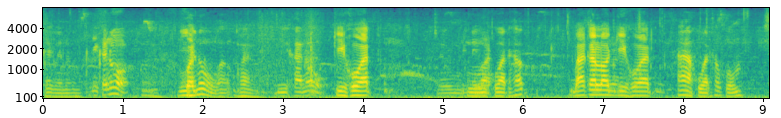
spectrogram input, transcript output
ใช่เลยนะดิคาโน่ดีโน่ครับดีคาโน่กี่ขวดหนึ่งขวดครับ บาการอนกี่ขวดห้าขวดครับผม ไซ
